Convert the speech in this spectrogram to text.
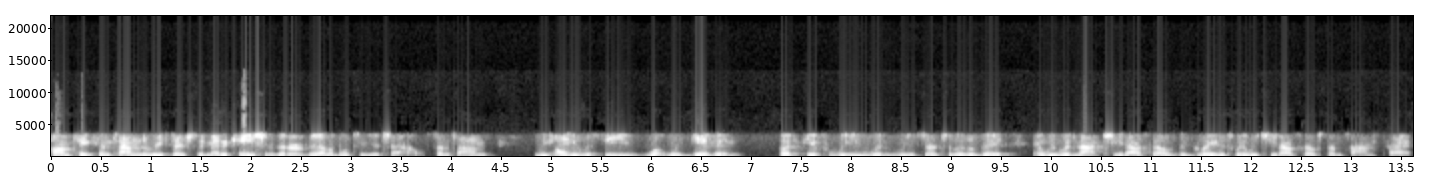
Um, take some time to research the medications that are available to your child. Sometimes we only receive what we're given, but if we would research a little bit and we would not cheat ourselves, the greatest way we cheat ourselves sometimes, Pat,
